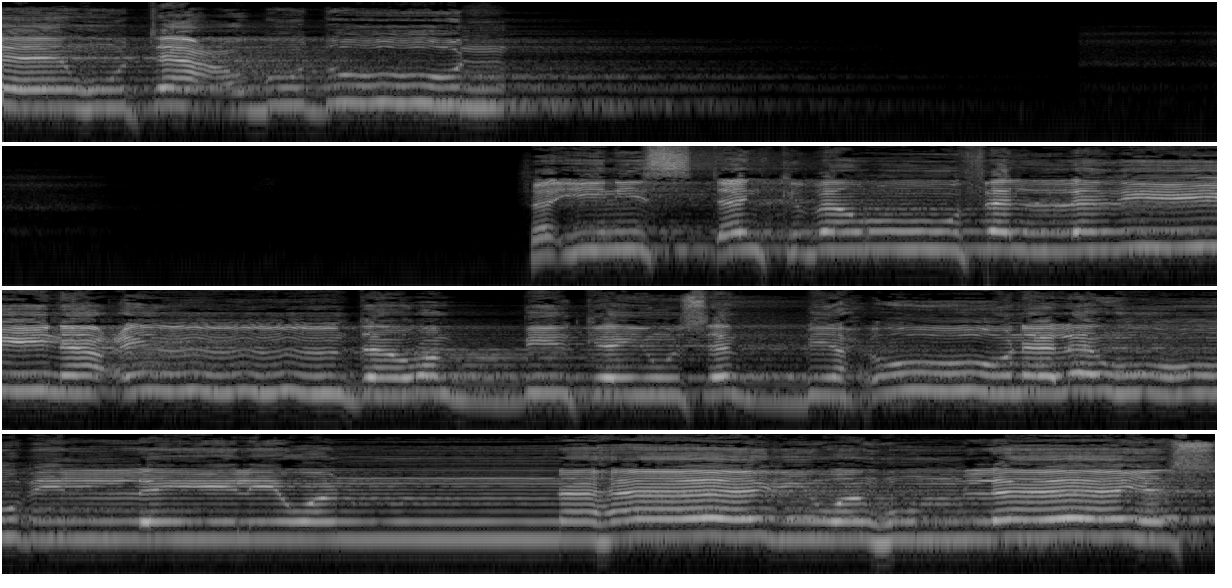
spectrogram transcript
اياه تعبدون فإن استكبروا فالذين عند ربك يسبحون يسبحون له بالليل والنهار وهم لا يسأمون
